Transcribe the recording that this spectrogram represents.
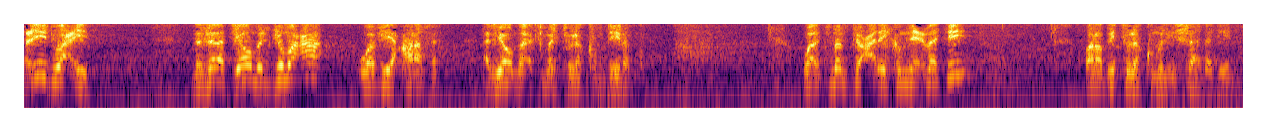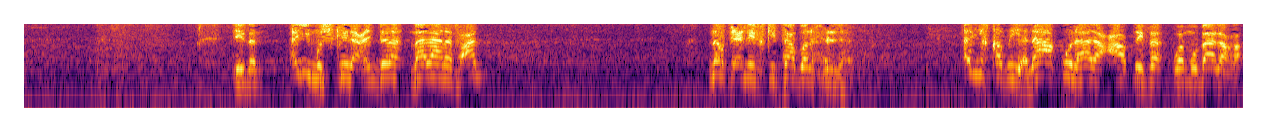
عيد وعيد. نزلت يوم الجمعة وفي عرفة. اليوم أكملت لكم دينكم. وأتممت عليكم نعمتي ورضيت لكم الإسلام دينا. إذا أي مشكلة عندنا ما لا نفعل؟ نرجع للكتاب ونحلها. أي قضية لا أقول هذا عاطفة ومبالغة.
